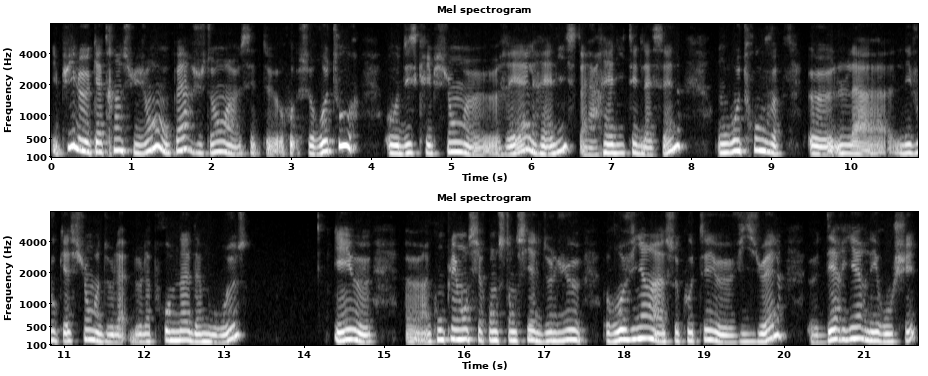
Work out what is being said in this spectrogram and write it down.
Et puis le quatrain suivant opère justement ce retour aux descriptions réelles, réalistes, à la réalité de la scène. On retrouve l'évocation de la, promenade amoureuse et un complément circonstanciel de lieu revient à ce côté euh, visuel euh, derrière les rochers,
